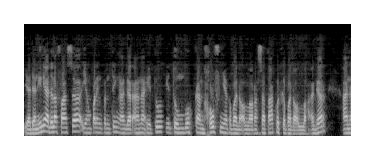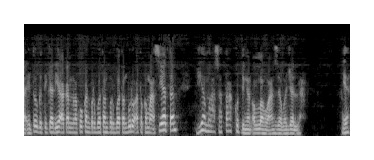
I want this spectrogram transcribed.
Ya dan ini adalah fase yang paling penting agar anak itu ditumbuhkan khaufnya kepada Allah, rasa takut kepada Allah agar anak itu ketika dia akan melakukan perbuatan-perbuatan buruk atau kemaksiatan, dia merasa takut dengan Allah Azza wa Jalla. Ya.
